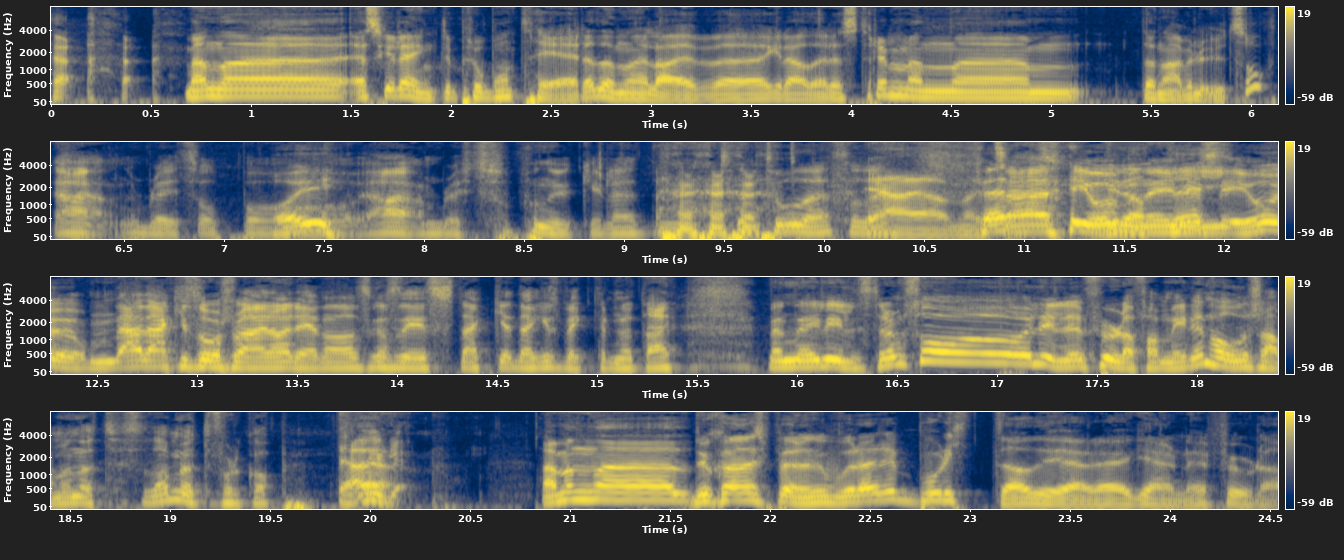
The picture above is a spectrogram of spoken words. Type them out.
Men uh, jeg skulle egentlig promotere denne live-greia deres, Trym, men uh, den er vel utsolgt? Ja, ja, Den ble utsolgt på Ja, ja, ble utsolgt på en uke eller to, det. Så det ja, den er Fett. Jo, men i Lille, jo, jo, men det er ikke så svær arena, det skal sies. Det er ikke, det er ikke Spektrum, dette her. Men i Lillestrøm så lille Fuglafamilien holder sammen, vet du. Så da møter folk opp. Så Ja, det er ja. Nei, men uh, Du kan spørre Hvor er det blitt av de der gærne fugla?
